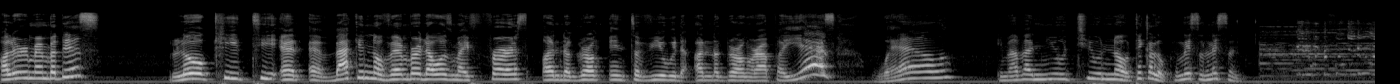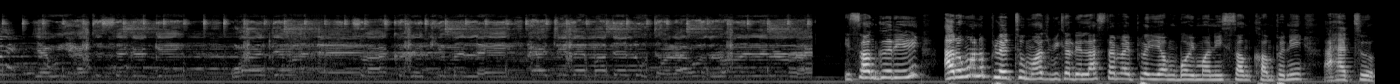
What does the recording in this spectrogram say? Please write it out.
All you remember this? Low Key TNF. Back in November, that was my first underground interview with the underground rapper. Yes. Well, he have a new tune now. Take a look. Listen, listen. It sound goody. I don't want to play too much because the last time I played Young Boy Money Song Company, I had to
